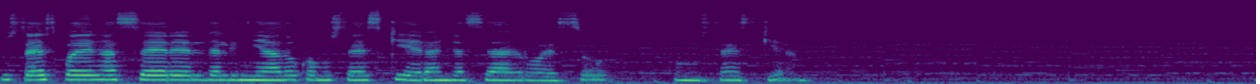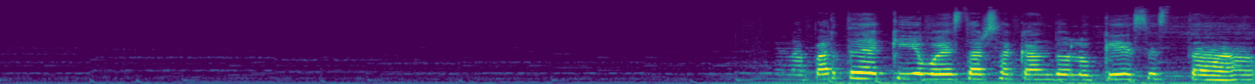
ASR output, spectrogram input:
Ustedes pueden hacer el delineado como ustedes quieran ya sea grueso como ustedes quieran. Parte de aquí yo voy a estar sacando lo que es esta,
